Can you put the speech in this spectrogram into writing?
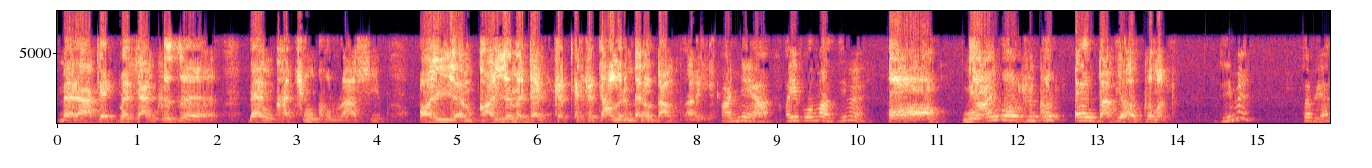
Merak etme sen kızı. Ben kaçın kurrasıyım. Allem kallem eder çöke çöke alırım ben ondan parayı. Anne ya ayıp olmaz değil mi? Aa, niye ayıp olsun kız? En tabi hakkımız. Değil mi? Tabii ya.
